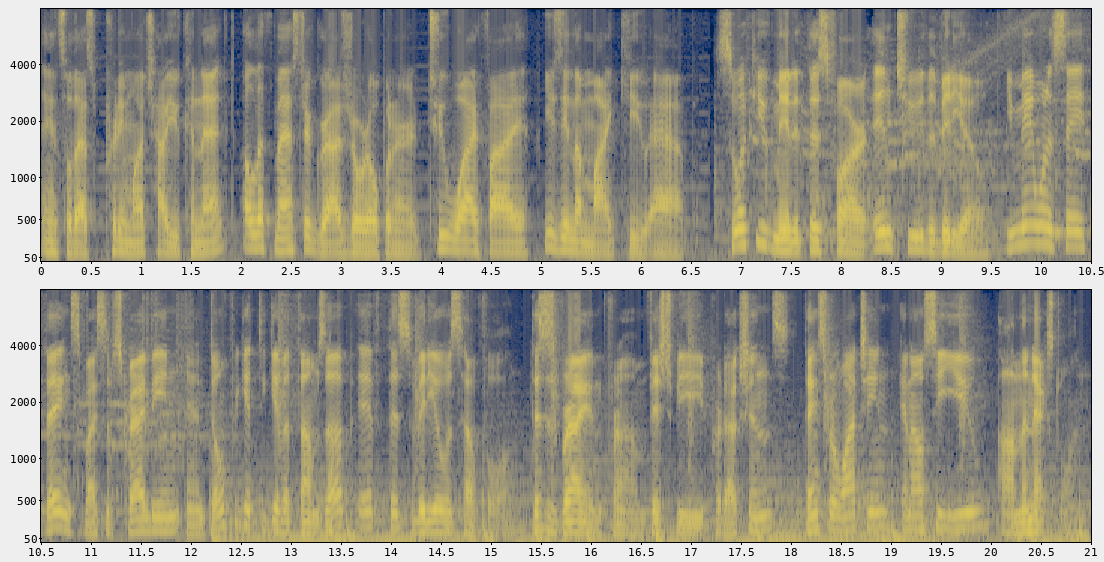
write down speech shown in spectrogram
And so that's pretty much how you connect a LiftMaster garage door opener to Wi-Fi using the MyQ app. So if you've made it this far into the video, you may want to say thanks by subscribing and don't forget to give a thumbs up if this video was helpful. This is Brian from Fishbee Productions. Thanks for watching and I'll see you on the next one.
